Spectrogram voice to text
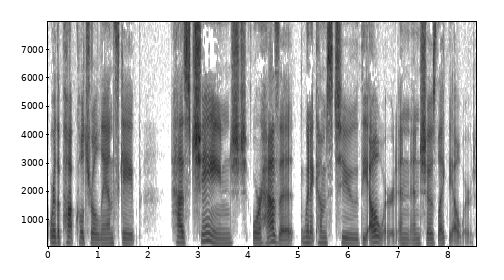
or the pop cultural landscape has changed or has it when it comes to the L word and, and shows like the L word?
